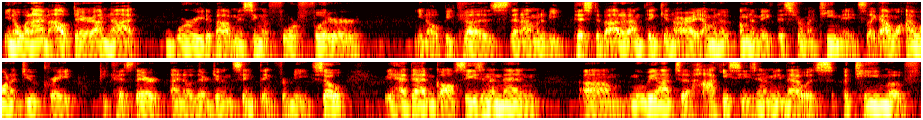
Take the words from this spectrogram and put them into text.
you know, when I'm out there, I'm not worried about missing a four footer, you know, because then I'm going to be pissed about it. I'm thinking, all right, I'm going to, I'm going to make this for my teammates. Like I, w- I want to do great because they're, I know they're doing the same thing for me. So we had that in golf season. And then um, moving on to hockey season, I mean, that was a team of,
